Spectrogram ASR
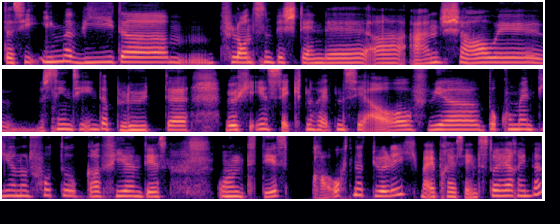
dass ich immer wieder hm, Pflanzenbestände äh, anschaue. Sind sie in der Blüte? Welche Insekten halten sie auf? Wir dokumentieren und fotografieren das. Und das braucht natürlich meine Präsenz da herinnen.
